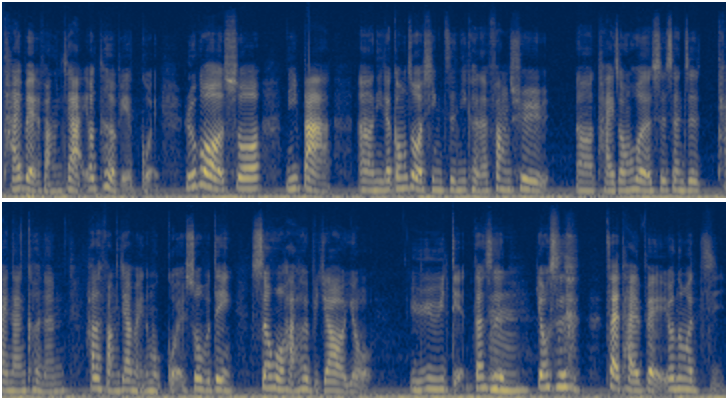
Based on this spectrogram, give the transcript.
台北的房价又特别贵。如果说你把呃你的工作薪资，你可能放去呃台中或者是甚至台南，可能它的房价没那么贵，说不定生活还会比较有余裕一点。但是又是 在台北又那么挤，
